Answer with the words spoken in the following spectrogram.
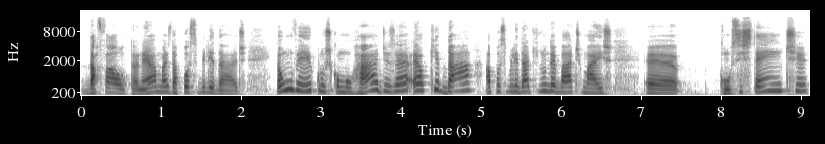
da falta, né, mas da possibilidade. Então, veículos como o Rádios é, é o que dá a possibilidade de um debate mais é, consistente,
